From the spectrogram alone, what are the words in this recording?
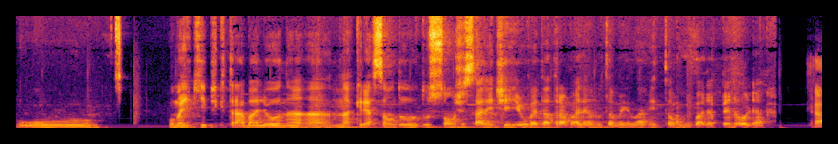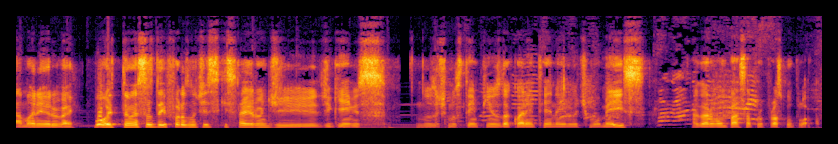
o, uma equipe que trabalhou na, na criação do, dos sons de Silent Hill, vai estar trabalhando também lá, então vale a pena olhar. Ah, maneiro, velho. Bom, então essas daí foram as notícias que saíram de, de games nos últimos tempinhos da quarentena aí no último mês. Agora vamos passar pro próximo bloco.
